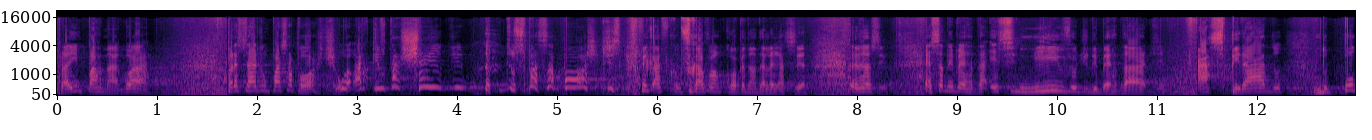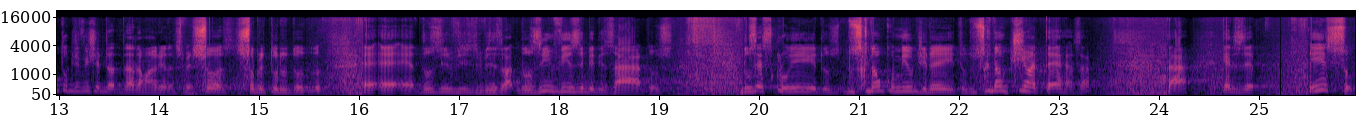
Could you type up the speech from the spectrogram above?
para ir em Parnaguá, precisava de um passaporte. O arquivo está cheio de, dos passaportes. Ficava, ficava uma cópia na delegacia. assim, essa liberdade, esse nível de liberdade aspirado do ponto de vista da, da maioria das pessoas, sobretudo do, do, é, é, é dos, invisibilizados, dos invisibilizados, dos excluídos, dos que não comiam direito, dos que não tinham a terra, sabe? Tá? Quer dizer, isso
